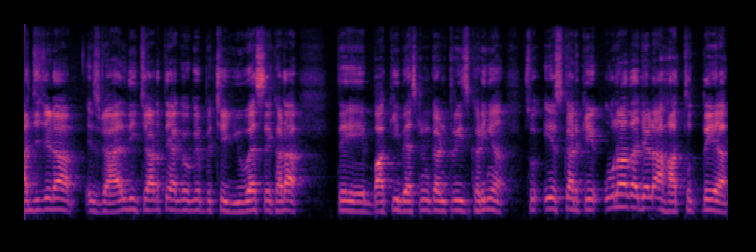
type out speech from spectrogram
ਅੱਜ ਜਿਹੜਾ ਇਜ਼ਰਾਈਲ ਦੀ ਚੜ੍ਹ ਤੇ ਆ ਕਿਉਂਕਿ ਪਿੱਛੇ ਯੂਐਸਏ ਖੜਾ ਤੇ ਬਾਕੀ ਵੈਸਟਰਨ ਕੰਟਰੀਜ਼ ਖੜੀਆਂ। ਸੋ ਇਸ ਕਰਕੇ ਉਹਨਾਂ ਦਾ ਜਿਹੜਾ ਹੱਥ ਉੱਤੇ ਆ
